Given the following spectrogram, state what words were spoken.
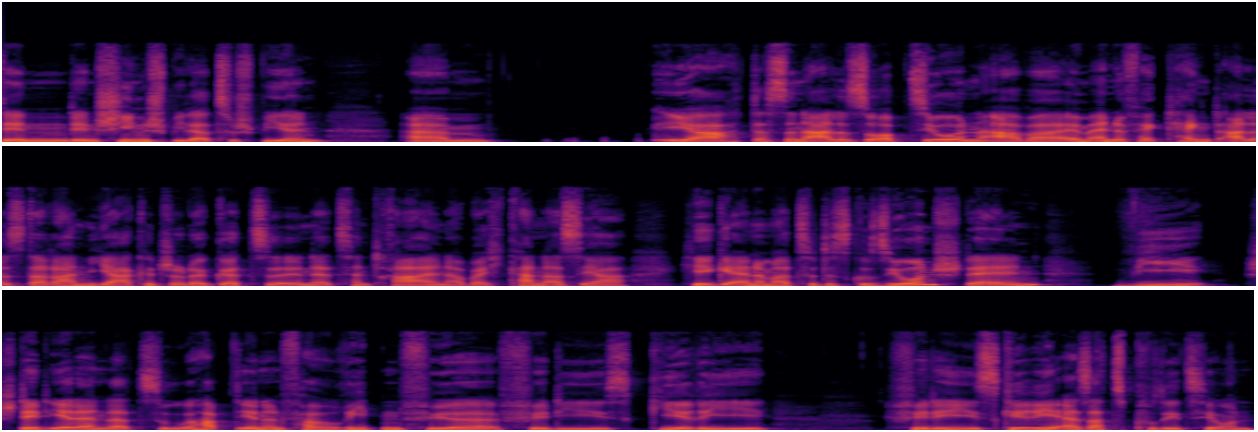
den, den Schienenspieler zu spielen. Ähm, ja, das sind alles so Optionen, aber im Endeffekt hängt alles daran, Jakic oder Götze in der Zentralen. Aber ich kann das ja hier gerne mal zur Diskussion stellen. Wie steht ihr denn dazu? Habt ihr einen Favoriten für, für die Skiri, für die Skiri-Ersatzposition?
